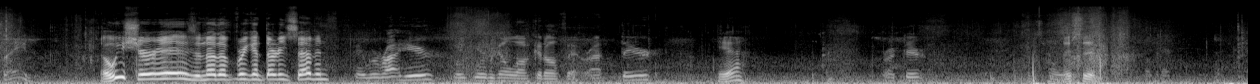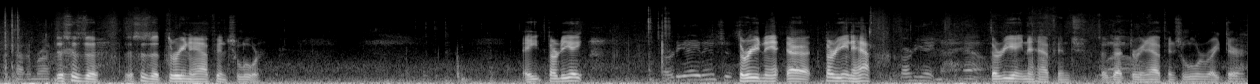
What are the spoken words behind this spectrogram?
He's about the same. Oh, he sure is. Another freaking 37. Okay, we're right here. Where, where are we going to lock it off at? Right there? Yeah. Right there? This is. Okay. Got him right this there. is a this is a three and a half inch lure. Eight thirty-eight. 38 inches. Three and a, uh, 30 and a half. 38 and a half. 38 and a half inch. So wow. I've got three and a half inch lure right there.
